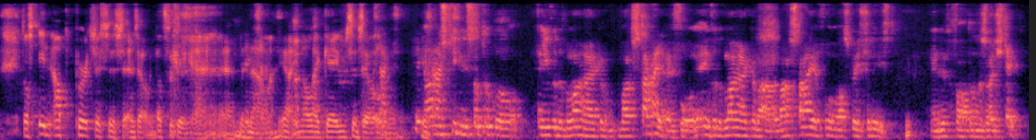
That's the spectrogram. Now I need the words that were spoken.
Zoals in-app purchases en zo. Dat soort dingen uh, met name. Ja, in allerlei games en zo. Exact. Maar misschien is dat ook wel een van de belangrijke, waar sta je voor? Een van de belangrijke waarden, waar sta je voor als specialist? In dit geval dan als architect.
